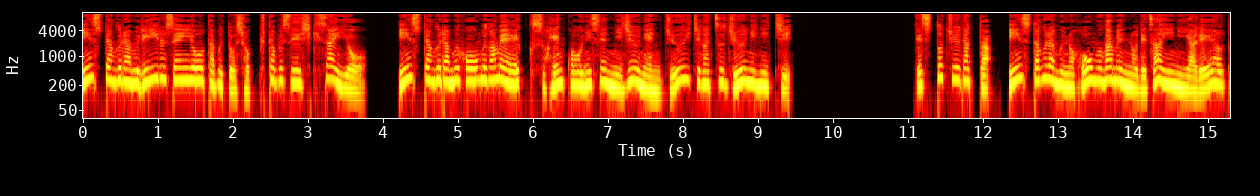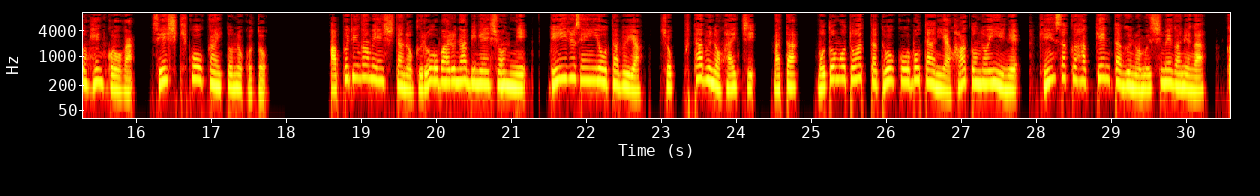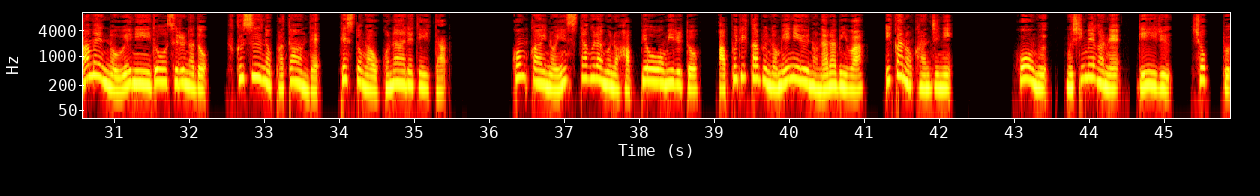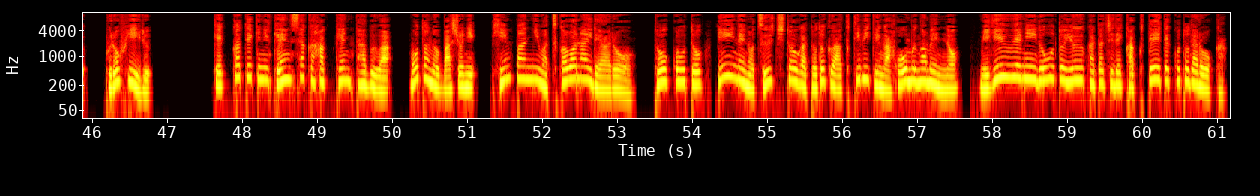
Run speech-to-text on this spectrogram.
インスタグラムリール専用タブとショップタブ正式採用。インスタグラムホーム画面 X 変更2020年11月12日。テスト中だったインスタグラムのホーム画面のデザインやレイアウト変更が正式公開とのこと。アプリ画面下のグローバルナビゲーションにリール専用タブやショップタブの配置、また、もともとあった投稿ボタンやハートのいいね、検索発見タグの虫眼鏡が画面の上に移動するなど、複数のパターンでテストが行われていた。今回のインスタグラムの発表を見ると、アプリカブのメニューの並びは以下の感じに、ホーム、虫眼鏡、リール、ショップ、プロフィール。結果的に検索発見タブは元の場所に頻繁には使わないであろう。投稿といいねの通知等が届くアクティビティがホーム画面の右上に移動という形で確定ってことだろうか。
